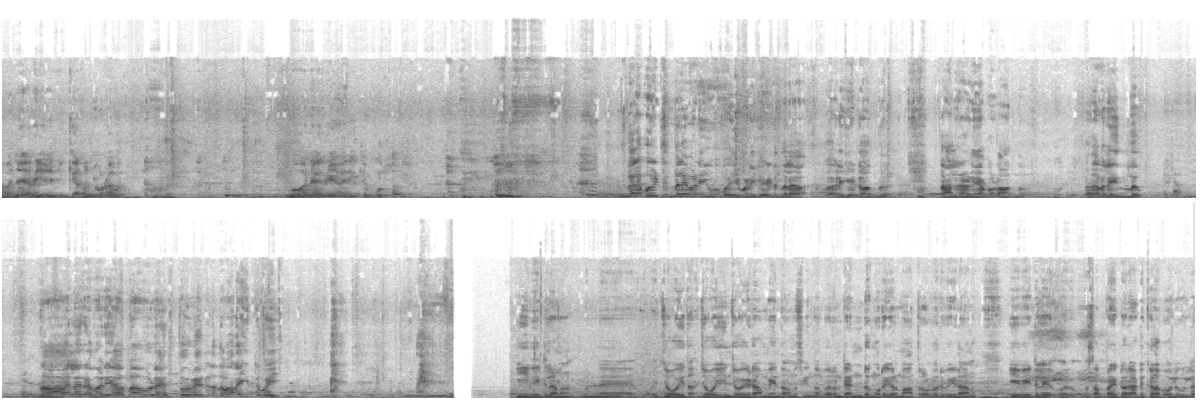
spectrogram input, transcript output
അവനെ അറിയാം. എനിക്ക് ഇന്നലെ പോയിട്ട് ഇന്നലെ പണിക്ക് പോയി. പണിക്ക് പോയിട്ട് ഇന്നലെ പണിക്ക് പോയിട്ട് വന്ന് നാലര മണിയാകുമ്പോൾ വന്നു. അതേപോലെ ഇന്നും നാലര മണിയാകുമ്പോൾ അവിടെ എത്തും വരുന്നത് പറഞ്ഞിട്ട് പോയി. ഈ വീട്ടിലാണ് പിന്നെ ജോയി ജോയിയും ജോയിയുടെ അമ്മയും താമസിക്കുന്നത്. വെറും രണ്ട് മുറികൾ മാത്രമുള്ള ഒരു വീടാണ്. ഈ വീട്ടിൽ ഒരു സെപ്പറേറ്റ് ഒരു അടുക്കള പോലും ഇല്ല.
